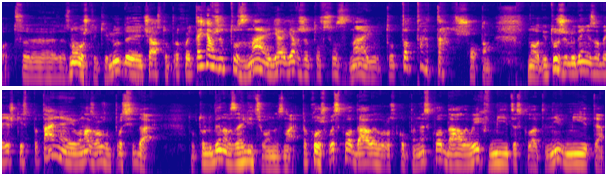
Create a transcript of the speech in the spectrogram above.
От е, знову ж таки, люди часто приходять, та я вже то знаю, я, я вже то все знаю, то та та та що там. От, і тут же людині задаєш якісь питання, і вона зразу просідає. Тобто людина взагалі цього не знає. Також ви складали гороскопи, не складали, ви їх вмієте складати, не вмієте,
